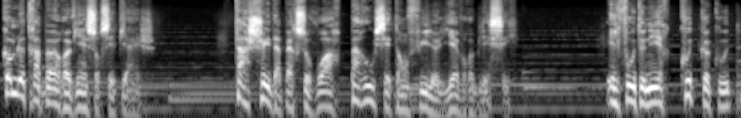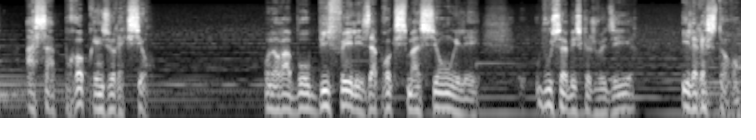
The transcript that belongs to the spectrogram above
comme le trappeur revient sur ses pièges. Tâcher d'apercevoir par où s'est enfui le lièvre blessé. Il faut tenir coûte que coûte à sa propre insurrection. On aura beau biffer les approximations et les... Vous savez ce que je veux dire, ils resteront.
